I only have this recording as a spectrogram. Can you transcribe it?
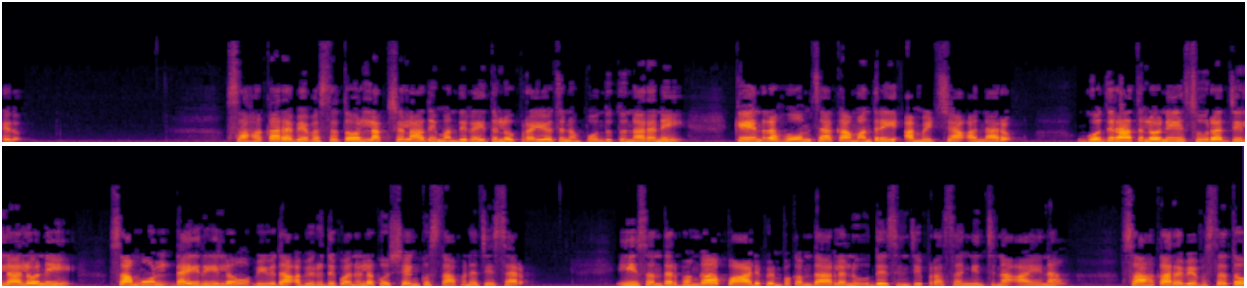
లేదు సహకార వ్యవస్థతో లక్షలాది మంది రైతులు ప్రయోజనం పొందుతున్నారని కేంద్ర హోంశాఖ మంత్రి అమిత్ షా అన్నారు. గుజరాత్లోని సూరత్ జిల్లాలోని సమూల్ డైరీలో వివిధ అభివృద్ది పనులకు శంకుస్థాపన చేశారు. ఈ సందర్భంగా పాడి పెంపకందారులను ఉద్దేశించి ప్రసంగించిన ఆయన సహకార వ్యవస్థతో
